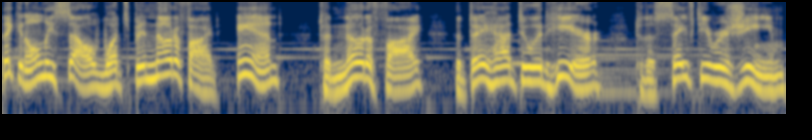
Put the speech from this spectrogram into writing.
They can only sell what's been notified, and to notify that they had to adhere to the safety regime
